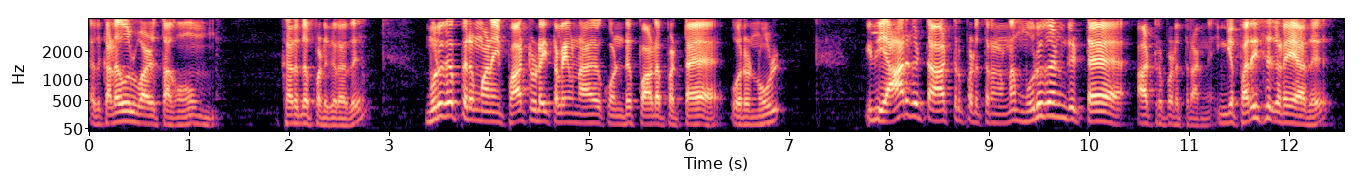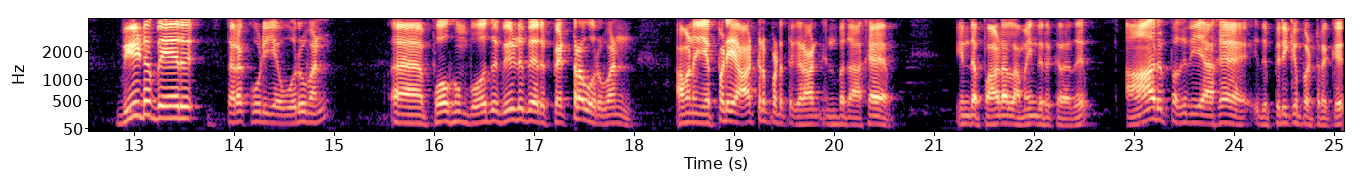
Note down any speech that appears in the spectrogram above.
அது கடவுள் வாழ்த்தாகவும் கருதப்படுகிறது. முருகப்பெருமானை பாட்டுடை தலைவனாக கொண்டு பாடப்பட்ட ஒரு நூல். இது யார்கிட்ட ஆற்றுப்படுத்துகிறாங்கன்னா முருகன்கிட்ட ஆற்றுப்படுத்துகிறாங்க இங்கே பரிசு கிடையாது. வீடு பேறு பெறக்கூடிய ஒருவன் போகும்போது வீடு பேறு பெற்ற ஒருவன் அவனை எப்படி ஆற்றுப்படுத்துகிறான் என்பதாக இந்த பாடல் அமைந்திருக்கிறது. ஆறு பகுதியாக இது பிரிக்கப்பட்டிருக்கு.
